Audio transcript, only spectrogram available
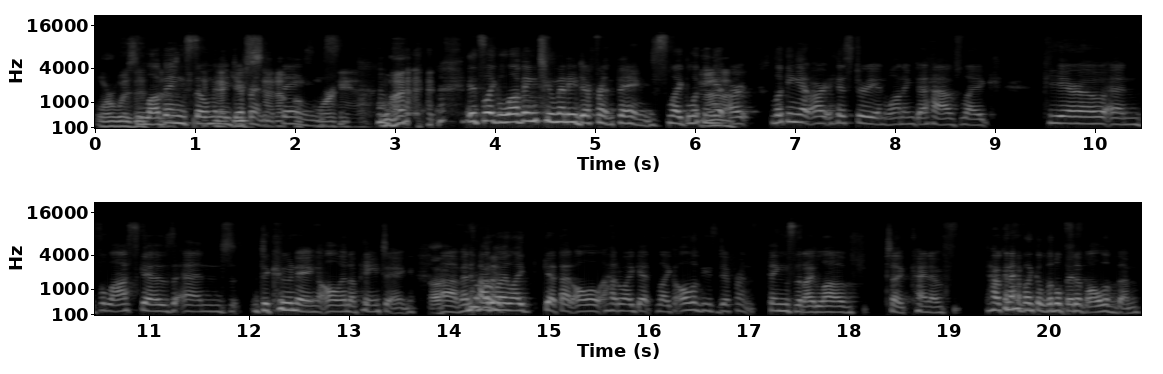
or was it loving so many different things. what? It's like loving too many different things. Like looking at art looking at art history and wanting to have like Piero and Velasquez and de Kooning all in a painting. Uh, um, and how do I like get that all? How do I get like all of these different things that I love to kind of? How can I have like a little bit of all of them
